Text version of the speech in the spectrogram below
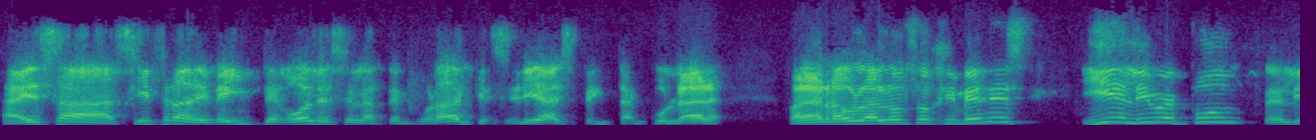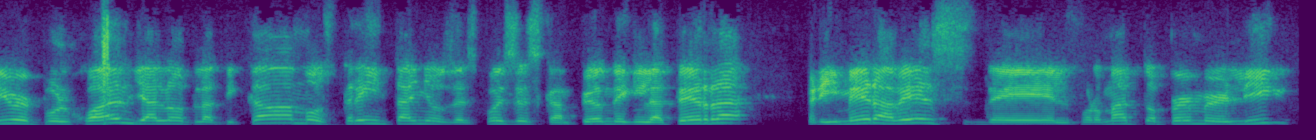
a esa cifra de 20 goles en la temporada, que sería espectacular para Raúl Alonso Jiménez. Y el Liverpool, el Liverpool, Juan, ya lo platicábamos, 30 años después es campeón de Inglaterra, primera vez del formato Premier League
